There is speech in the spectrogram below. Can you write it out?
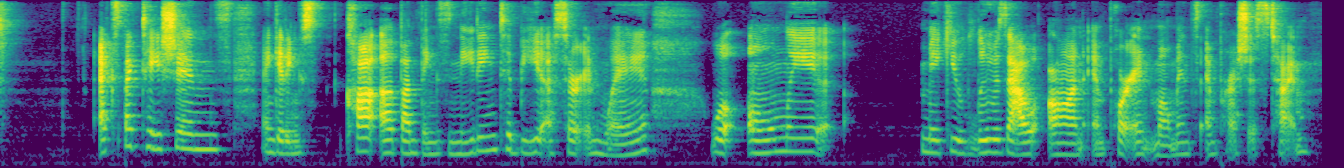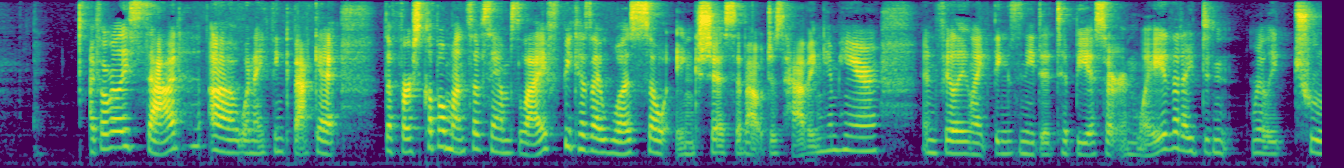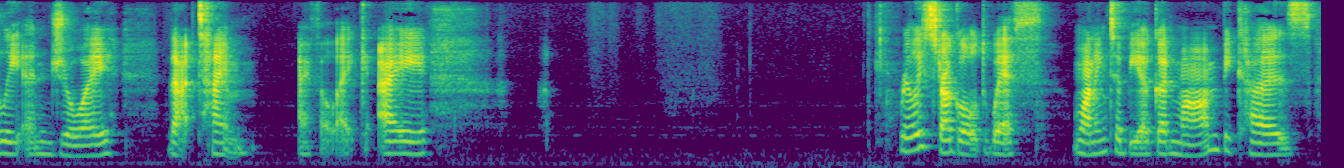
expectations and getting caught up on things needing to be a certain way will only make you lose out on important moments and precious time. I feel really sad uh, when I think back at the first couple months of Sam's life because I was so anxious about just having him here and feeling like things needed to be a certain way that I didn't really truly enjoy that time. I felt like I really struggled with wanting to be a good mom because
